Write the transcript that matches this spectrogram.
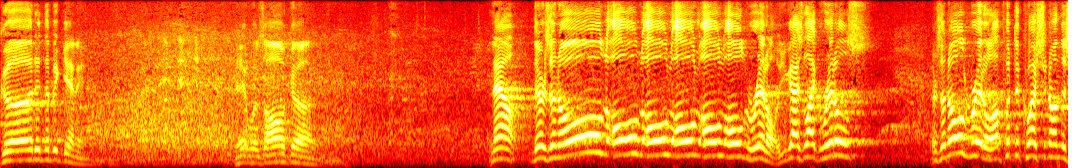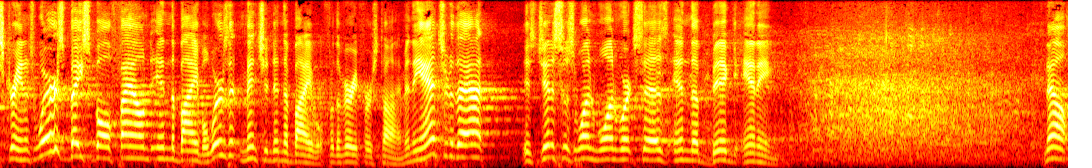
good in the beginning. It was all good. Now, there's an old, old, old, old, old, old riddle. You guys like riddles? There's an old riddle. I'll put the question on the screen. It's where's baseball found in the Bible? Where's it mentioned in the Bible for the very first time? And the answer to that is Genesis 1 1, where it says, in the big inning. Now,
